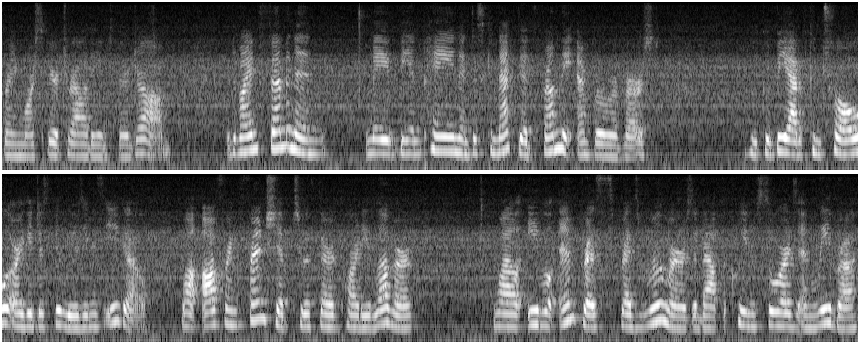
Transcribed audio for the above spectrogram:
bring more spirituality into their job. The divine feminine may be in pain and disconnected from the emperor reversed, who could be out of control or he could just be losing his ego, while offering friendship to a third party lover, while evil empress spreads rumors about the queen of swords and Libra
